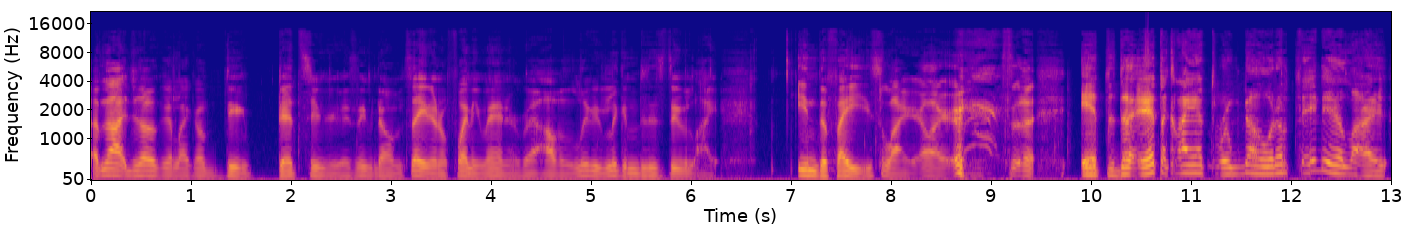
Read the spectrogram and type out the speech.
I'm not joking. Like I'm dead, dead serious, even though I'm saying it in a funny manner. But I was literally looking at this dude like, in the face, like like at the at the classroom door, and I'm sitting there like,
